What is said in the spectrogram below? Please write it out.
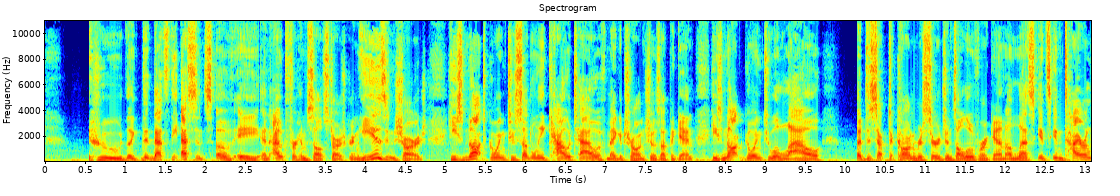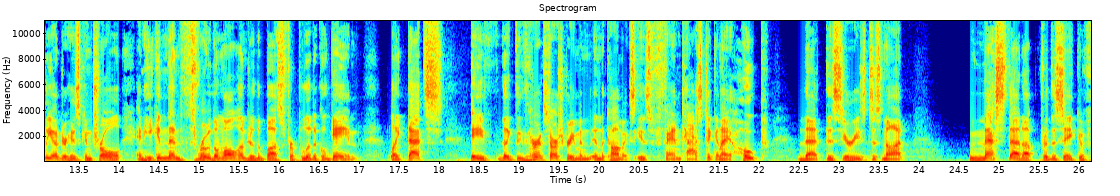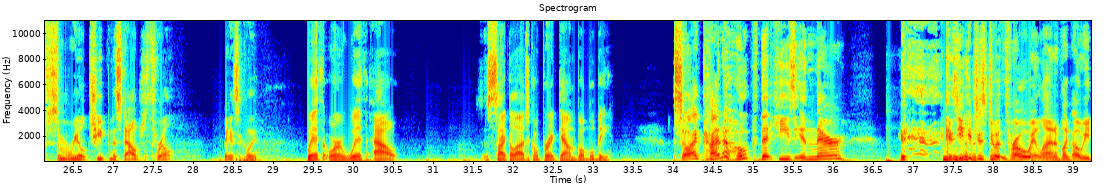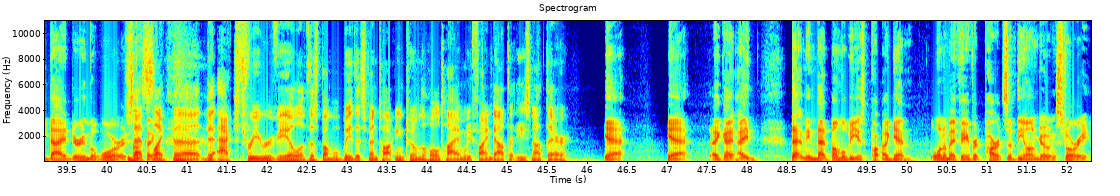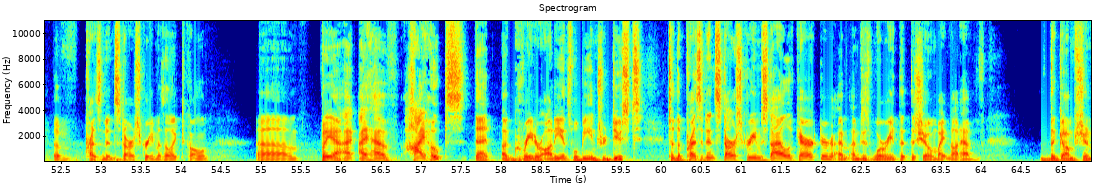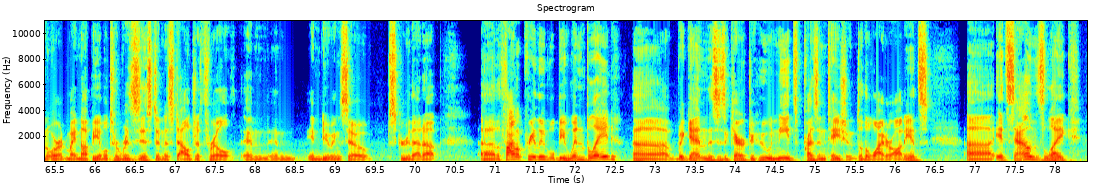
who like th- that's the essence of a an out for himself Starscream. He is in charge. He's not going to suddenly kowtow if Megatron shows up again. He's not going to allow a Decepticon resurgence all over again unless it's entirely under his control and he can then throw them all under the bus for political gain. Like that's a like the current Starscream in, in the comics is fantastic, and I hope that this series does not mess that up for the sake of some real cheap nostalgia thrill. Basically. With or without psychological breakdown Bumblebee. So I kind of hope that he's in there because you could just do a throwaway line of like, "Oh, he died during the war" or something. that's like the the act three reveal of this bumblebee that's been talking to him the whole time we find out that he's not there yeah, yeah. Like I, I, that I mean, that Bumblebee is again one of my favorite parts of the ongoing story of President Starscream, as I like to call him. Um, but yeah, I, I have high hopes that a greater audience will be introduced to the President Starscream style of character. I'm, I'm just worried that the show might not have the gumption or it might not be able to resist a nostalgia thrill and, and in doing so screw that up. Uh, the final prelude will be Windblade. Uh, again, this is a character who needs presentation to the wider audience. Uh, it sounds like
